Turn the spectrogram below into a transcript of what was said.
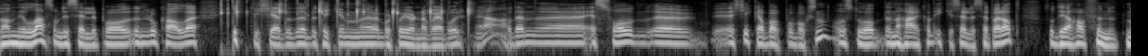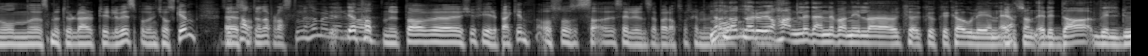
Vanilla, som de selger på den lokale ikke-kjedede butikken eh, borte på hjørnet der hvor jeg bor. Ja. Og den, eh, Jeg så kikka bak på boksen, og det sto at denne her kan ikke selges separat. Så de har funnet noen eh, smutthull der, tydeligvis, på den kiosken. Så Eh, tatt den ut av plasten, liksom? Eller? de har tatt den ut av eh, 24-packen, og så selger den separat for 500 Når, når, når du handler denne vanilla Coca-Colaen, er, det sånn, er det da vil du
